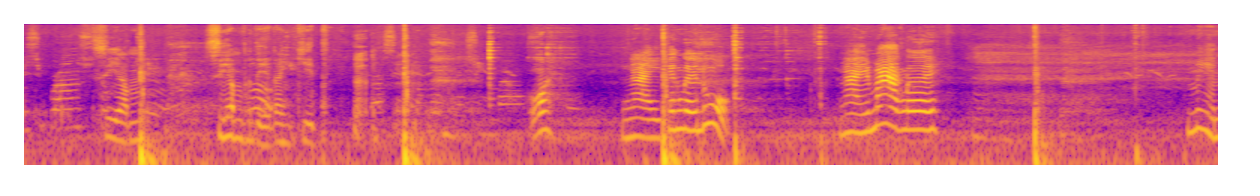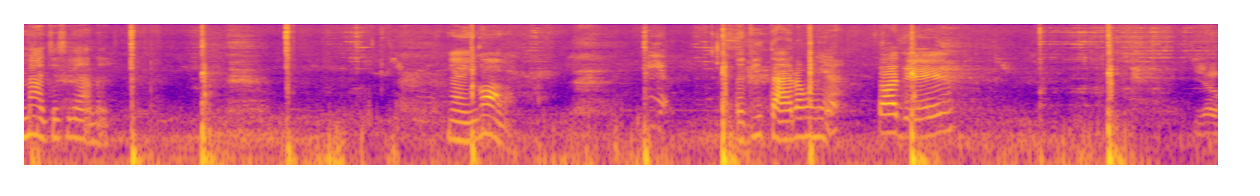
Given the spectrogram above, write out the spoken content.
it's brown stuff. เสียม เสียมภาษาอังกฤษ That's it. There's some brown โอ้ยไงจังเลยลูกไงมากเลย ไม่เห็นหน้าเจสยาเลยไงง่อง แต่ที่ตายแล้วมั้งเนี่ย Daddy Yeah.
